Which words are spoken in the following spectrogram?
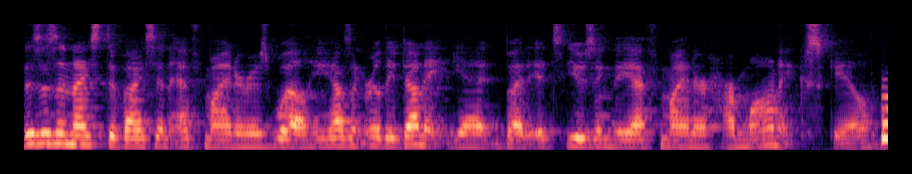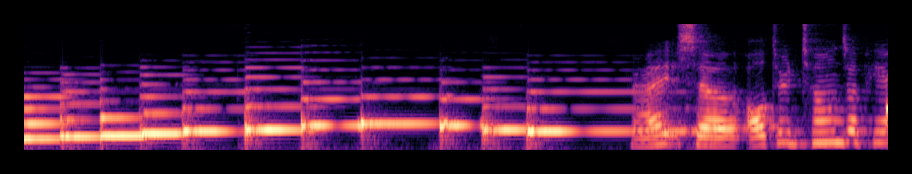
This is a nice device in F minor as well. He hasn't really done it yet, but it's using the F minor harmonic scale. Alright, so altered tones up here.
